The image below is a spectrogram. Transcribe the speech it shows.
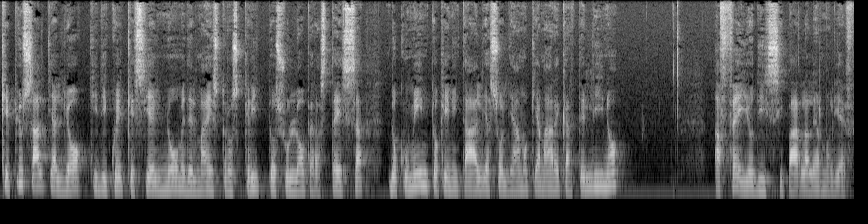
che più salti agli occhi di quel che sia il nome del maestro scritto sull'opera stessa, documento che in Italia soliamo chiamare cartellino? A Feio dissi, parla Lermoliev,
